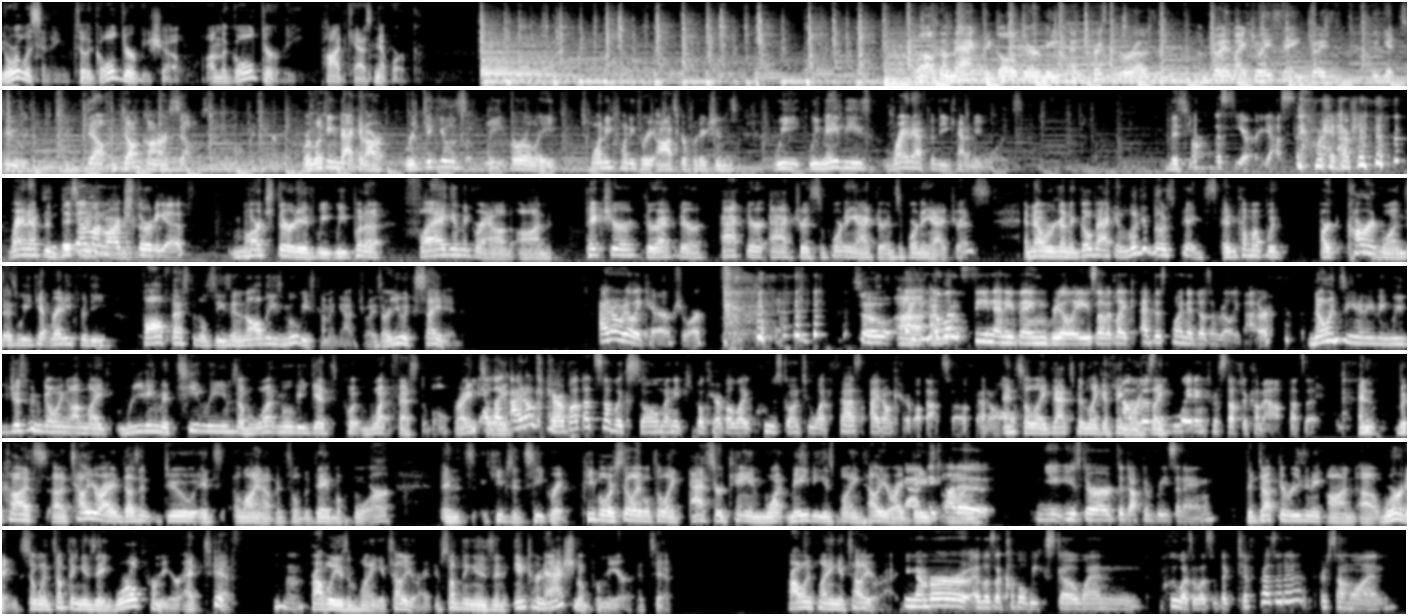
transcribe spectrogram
You're listening to the Gold Derby Show on the Gold Derby Podcast Network. Welcome back to Gold Derby. I'm Christopher Rosen. I'm joined by Joyce Eng. Joyce, we get to, to del- dunk on ourselves at the moment here. We're looking back at our ridiculously early 2023 Oscar predictions. We we made these right after the Academy Awards this year. This year, yes, right after. right after we this did them on March 30th. March 30th, we, we put a flag in the ground on picture, director, actor, actress, supporting actor, and supporting actress. And now we're going to go back and look at those picks and come up with our current ones as we get ready for the fall festival season and all these movies coming out, Joyce. Are you excited? I don't really care. Sure. So, uh, like no I one's seen anything really, so it, like at this point, it doesn't really matter. no one's seen anything. We've just been going on like reading the tea leaves of what movie gets put what festival, right? Yeah, like, I don't care about that stuff. Like so many people care about like who's going to what fest. I don't care about that stuff at all. and so like that's been like a thing I'm where just it's like waiting for stuff to come out. That's it. and because uh, Telluride doesn't do its lineup until the day before and it keeps it secret, people are still able to like ascertain what maybe is playing Telluride Yeah, based on to use their deductive reasoning. deductive reasoning on uh, wording. So when something is a world premiere at TIFF, Mhm. probably isn't playing at Telluride. If something is an international premiere at TIFF, probably playing at Telluride. Remember, it was a couple weeks ago when who was it? Was it like TIFF president or someone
